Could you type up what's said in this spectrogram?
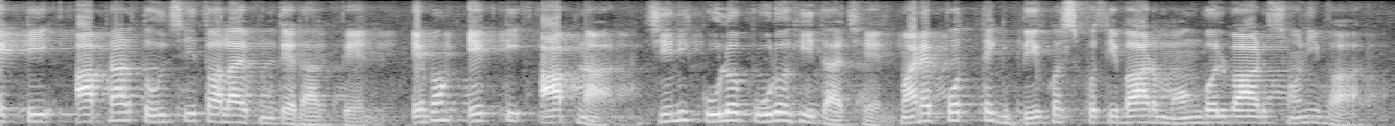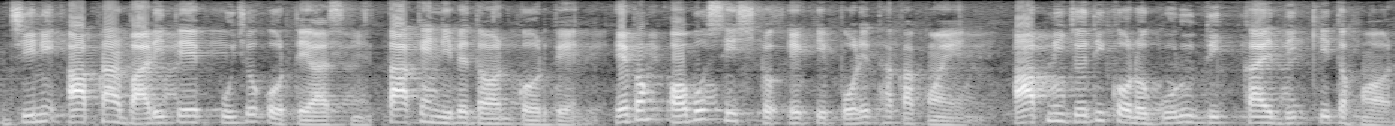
একটি আপনার তুলসী তলায় পুঁতে রাখবেন। এবং একটি আপনার, যিনি কুলো পুরোহিত আছেন মানে প্রত্যেক বৃহস্পতিবার, মঙ্গলবার, শনিবার, যিনি আপনার বাড়িতে পুজো করতে আসেন, তাকে নিবেদন করবেন। এবং অবশিষ্ট একটি পড়ে থাকা কয়েন। আপনি যদি কোনো গুরু দীক্ষায় দীক্ষিত হন,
